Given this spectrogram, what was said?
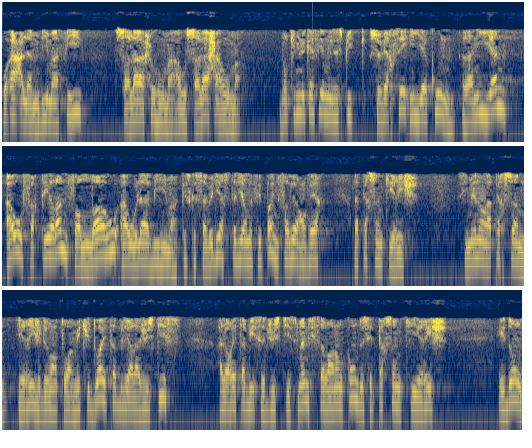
وأعلم بما فيه salahuhuma ou salahahuma. Donc Ibn Kathir nous explique ce verset Iyakun ghaniyan ou faqiran fallahu awla bihima. Qu'est-ce que ça veut dire? C'est-à-dire ne fais pas une faveur envers la personne qui est riche. Si maintenant la personne est riche devant toi, mais tu dois établir la justice, alors établis cette justice, même si ça va à l'encontre de cette personne qui est riche. Et donc,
